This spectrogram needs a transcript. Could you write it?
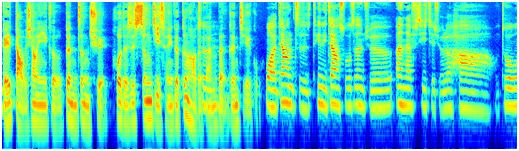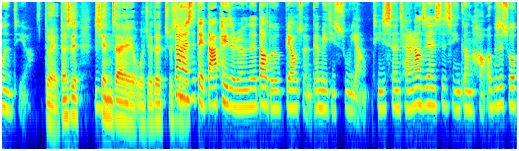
给导向一个更正确，或者是升级成一个更好的版本跟结果。哇，这样子听你这样说，真的觉得 NFT 解决了好多问题啊。对，但是现在我觉得就是，但还是得搭配着人们的道德标准跟媒体素养提升，才能让这件事情更好，而不是说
